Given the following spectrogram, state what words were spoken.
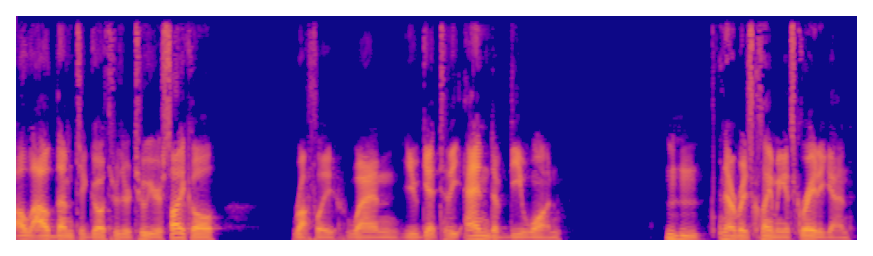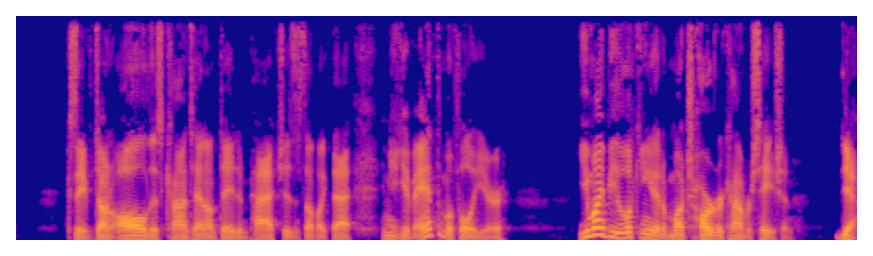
allowed them to go through their two year cycle, roughly when you get to the end of D one, hmm and everybody's claiming it's great again because they've done all this content update and patches and stuff like that, and you give Anthem a full year, you might be looking at a much harder conversation. Yeah,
